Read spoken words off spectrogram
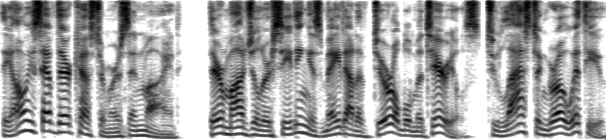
they always have their customers in mind. Their modular seating is made out of durable materials to last and grow with you.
